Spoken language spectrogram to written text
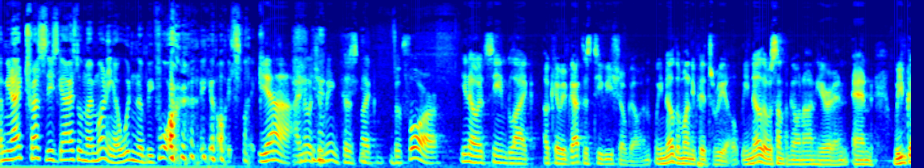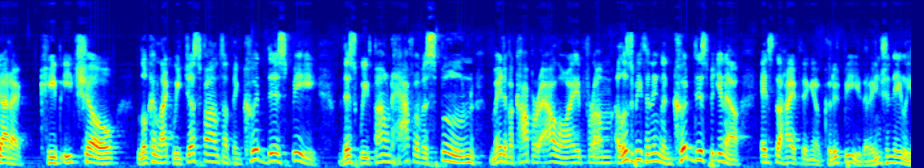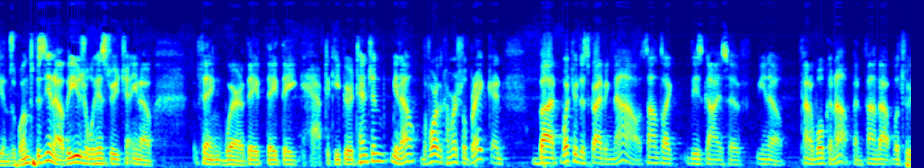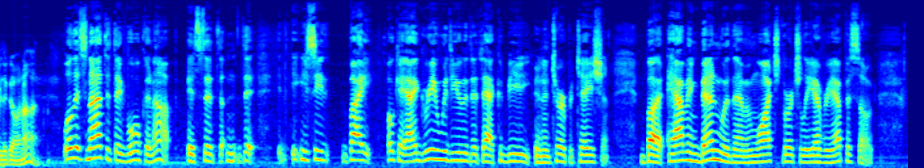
I mean, I trust these guys with my money. I wouldn't have before. you know, it's like yeah, I know what you mean because like before, you know, it seemed like okay, we've got this TV show going. We know the money pit's real. We know there was something going on here, and and we've got to keep each show looking like we just found something. Could this be? This we found half of a spoon made of a copper alloy from Elizabethan England. Could this be? You know, it's the hype thing. You know, could it be that ancient aliens once? You know, the usual history. You know, thing where they they they have to keep your attention. You know, before the commercial break and but what you're describing now sounds like these guys have, you know, kind of woken up and found out what's really going on. Well, it's not that they've woken up. It's that, that you see, by okay, I agree with you that that could be an interpretation, but having been with them and watched virtually every episode,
